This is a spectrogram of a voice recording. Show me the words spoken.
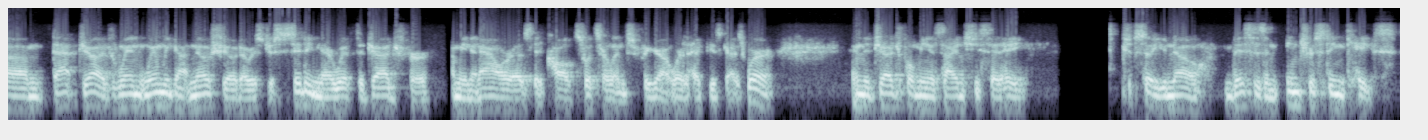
um, that judge when when we got no showed, I was just sitting there with the judge for I mean an hour as they called Switzerland to figure out where the heck these guys were. And the judge pulled me aside and she said, Hey, just so you know, this is an interesting case.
